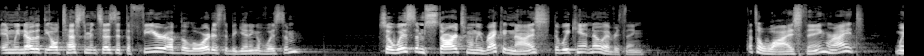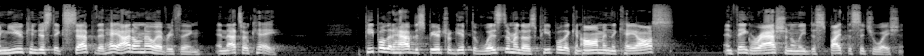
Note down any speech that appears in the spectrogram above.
and we know that the Old Testament says that the fear of the Lord is the beginning of wisdom. So wisdom starts when we recognize that we can't know everything. That's a wise thing, right? When you can just accept that, hey, I don't know everything, and that's okay. People that have the spiritual gift of wisdom are those people that can calm in the chaos and think rationally despite the situation.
